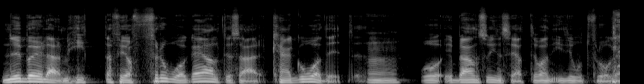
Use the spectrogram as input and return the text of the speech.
nu börjar jag lära mig hitta. För jag frågar ju alltid så här, kan jag gå dit? Mm. Och ibland så inser jag att det var en idiotfråga.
